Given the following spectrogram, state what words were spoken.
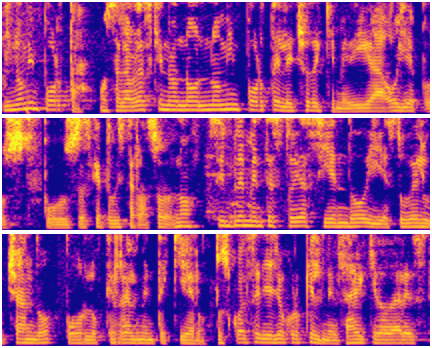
Y no me importa. O sea, la verdad es que no, no, no me importa el hecho de que me diga, oye, pues, pues es que tuviste razón. No, simplemente estoy haciendo y estuve luchando por lo que realmente quiero. Pues, ¿cuál sería? Yo creo que el mensaje que quiero dar es,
